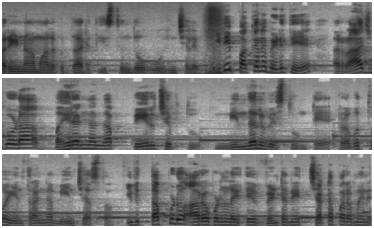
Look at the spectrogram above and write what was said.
పరిణామాలకు దారి తీస్తుందో ఊహించలేము. ఇది పక్కన పెడితే రాజ్బోడా బహిరంగంగా పేరు చెప్తూ నిందలు వేస్తూ ఉంటే ప్రభుత్వ యంత్రాంగం ఏం చేస్తాం? ఇవి తప్పుడు ఆరోపణలు అయితే వెంటనే చట్టపరమైన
